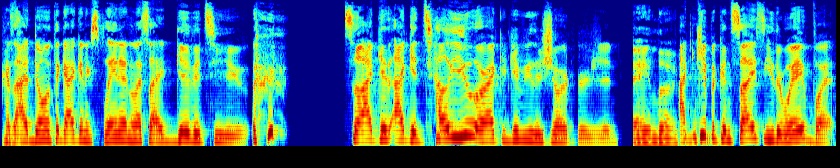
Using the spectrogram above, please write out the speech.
Because I don't think I can explain it unless I give it to you. so I can I could tell you or I could give you the short version. Hey, look. I can keep it concise either way, but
